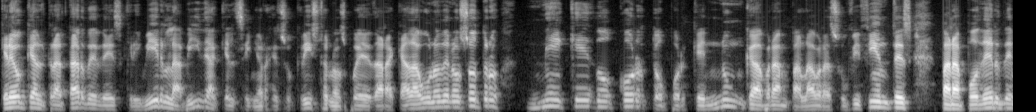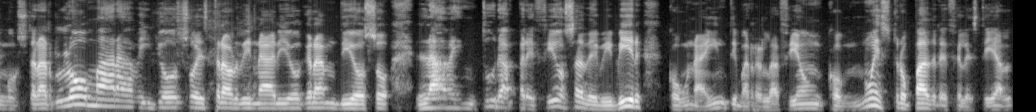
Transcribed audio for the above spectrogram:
Creo que al tratar de describir la vida que el Señor Jesucristo nos puede dar a cada uno de nosotros, me quedo corto porque nunca habrán palabras suficientes para poder demostrar lo maravilloso, extraordinario, grandioso, la aventura preciosa de vivir con una íntima relación con nuestro Padre Celestial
